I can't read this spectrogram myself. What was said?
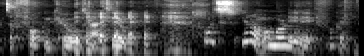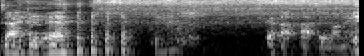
it's a fucking cool tattoo. What's you know, what more do you need? Fuck it. Exactly. Yeah. Get that tattooed on you.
